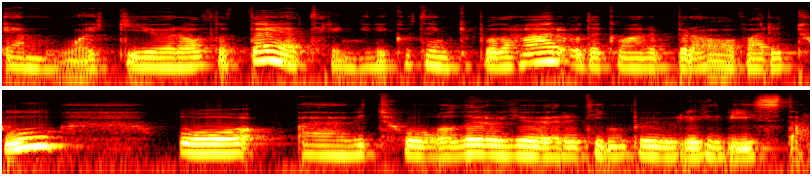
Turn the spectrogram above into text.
jeg må ikke gjøre alt dette. Jeg trenger ikke å tenke på det her. Og det kan være bra å være to. Og vi tåler å gjøre ting på ulikt vis, da.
